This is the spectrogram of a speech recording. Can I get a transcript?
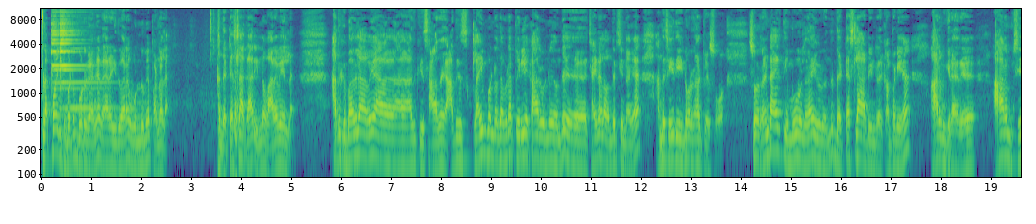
ப்ளக் பாயிண்ட்ஸ் மட்டும் போட்டிருக்காங்க. வேறு இதுவரை ஒன்றுமே பண்ணலை. அந்த டெஸ்லா கார் இன்னும் வரவே இல்லை. அதுக்கு பதிலாகவே அதுக்கு ச- அது அது கிளைம் பண்ணுறதை விட பெரிய கார் ஒன்று வந்து சைனாவில் வந்துருச்சுன்னாங்க. அந்த செய்தியை இன்னொரு நாள் பேசுவோம். ஸோ ரெண்டாயிரத்தி மூணில் தான் இவர் வந்து இந்த டெஸ்லா அப்படின்ற கம்பெனியை ஆரம்பிக்கிறாரு. ஆரம்பித்து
